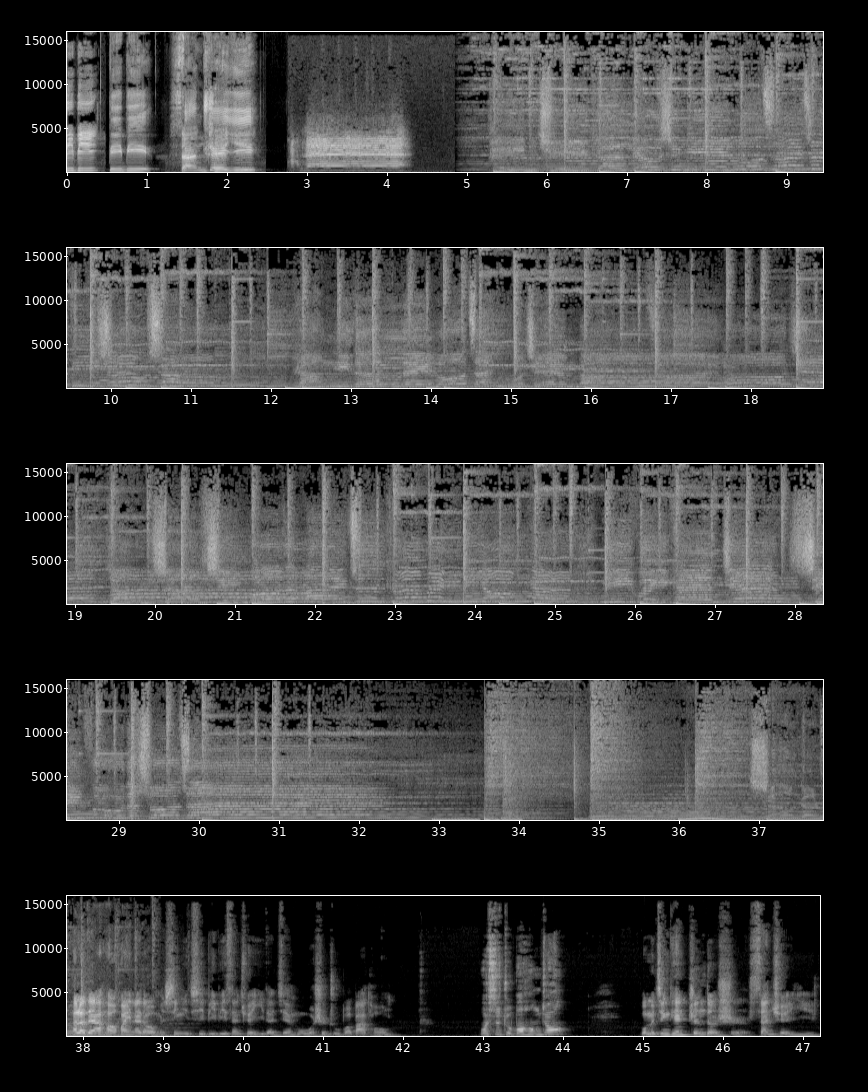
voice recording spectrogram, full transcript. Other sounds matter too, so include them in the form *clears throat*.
B B B B 三缺一。Hello，大家好，欢迎来到我们新一期 B B 三缺一的节目，我是主播八童。我是主播红中，我们今天真的是三缺一，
